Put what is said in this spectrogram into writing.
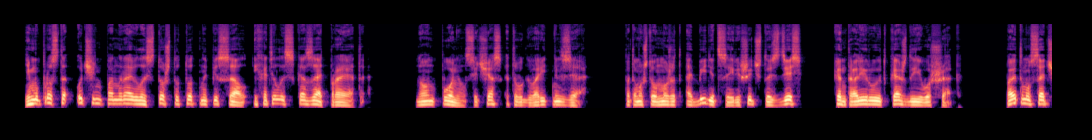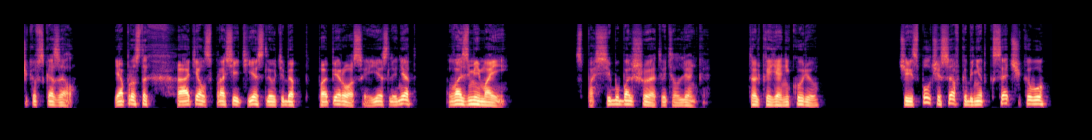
Ему просто очень понравилось то, что тот написал, и хотелось сказать про это. Но он понял, сейчас этого говорить нельзя, потому что он может обидеться и решить, что здесь контролируют каждый его шаг. Поэтому Садчиков сказал, «Я просто хотел спросить, есть ли у тебя папиросы, если нет, возьми мои». «Спасибо большое», — ответил Ленька. «Только я не курю». Через полчаса в кабинет к Садчикову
